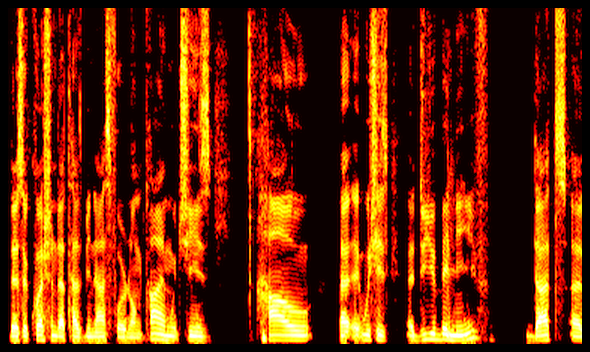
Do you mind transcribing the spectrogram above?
There's a question that has been asked for a long time, which is how uh, which is uh, do you believe that uh,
